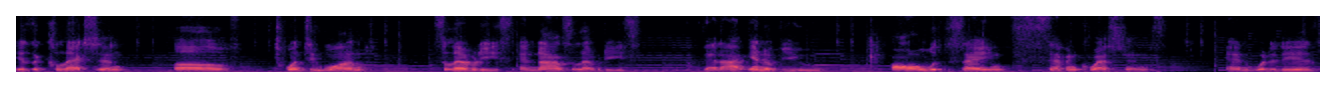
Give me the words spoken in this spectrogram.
is a collection of 21 celebrities and non-celebrities that I interviewed, all with the same seven questions. And what it is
